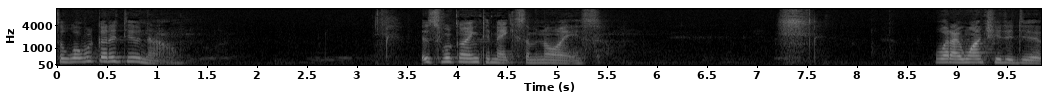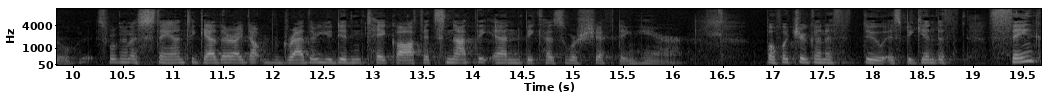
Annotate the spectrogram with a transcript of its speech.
So, what we're going to do now is we're going to make some noise. What I want you to do is we're going to stand together. I don't, would rather you didn't take off. It's not the end because we're shifting here. But what you're going to do is begin to think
